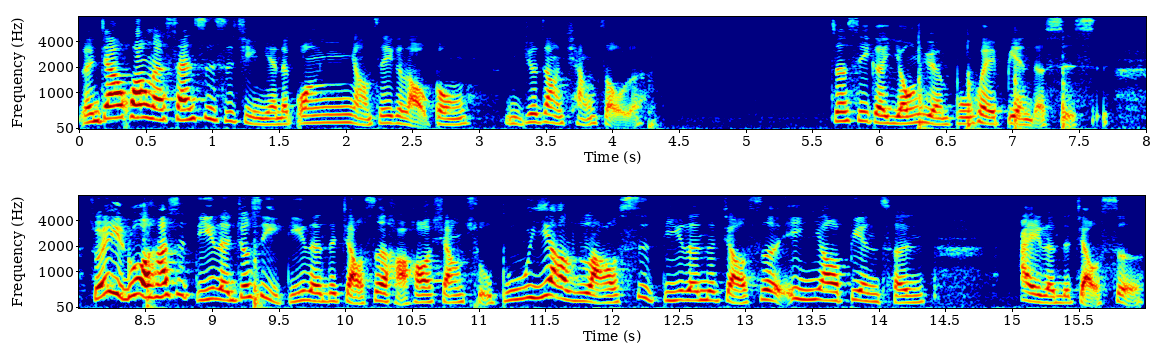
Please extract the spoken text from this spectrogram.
人家花了三四十几年的光阴养这个老公，你就这样抢走了。这是一个永远不会变的事实，所以如果他是敌人，就是以敌人的角色好好相处，不要老是敌人的角色，硬要变成爱人的角色，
